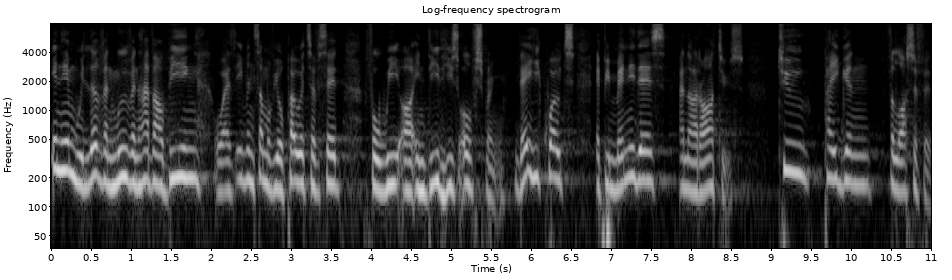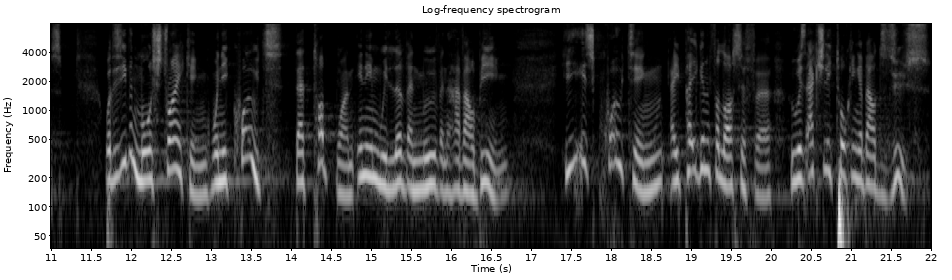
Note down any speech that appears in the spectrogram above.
In him we live and move and have our being, or as even some of your poets have said, for we are indeed his offspring. There he quotes Epimenides and Aratus, two pagan philosophers. What is even more striking, when he quotes that top one, in him we live and move and have our being, he is quoting a pagan philosopher who is actually talking about Zeus,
